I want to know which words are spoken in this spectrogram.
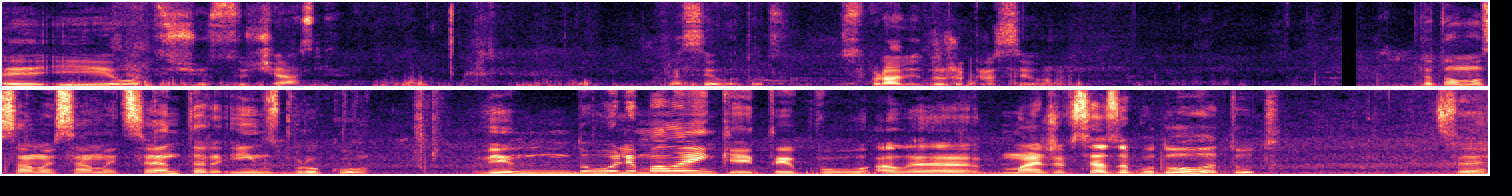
е, і от щось сучасне. Красиво тут. Справді дуже красиво. При тому самий-самий центр Інсбруку. Він доволі маленький, типу, але майже вся забудова тут це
